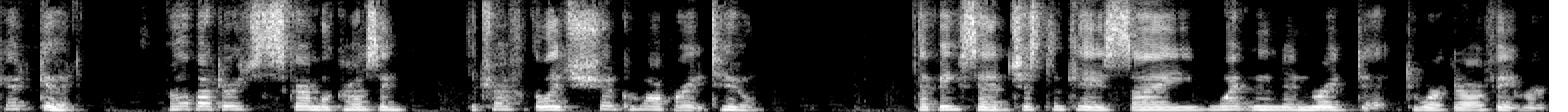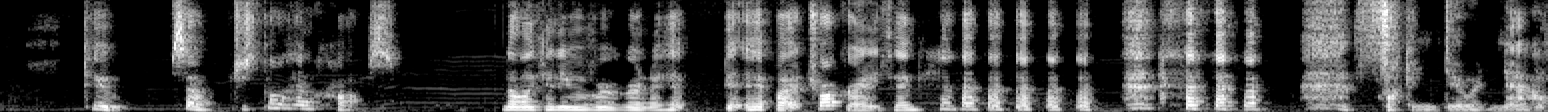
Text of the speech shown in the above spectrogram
Good, good. All about to reach the scramble crossing. The traffic lights should cooperate, too. That being said, just in case, I went in and rigged it to work in our favor, too. So, just go ahead and cross. Not like any of you are going to hit, get hit by a truck or anything. Fucking do it now.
